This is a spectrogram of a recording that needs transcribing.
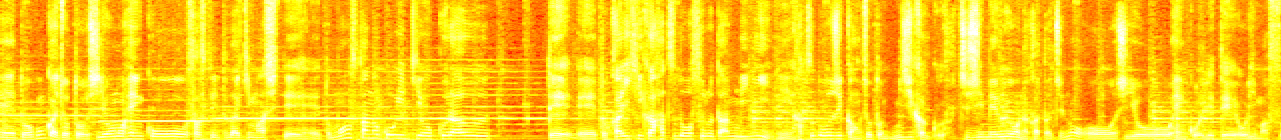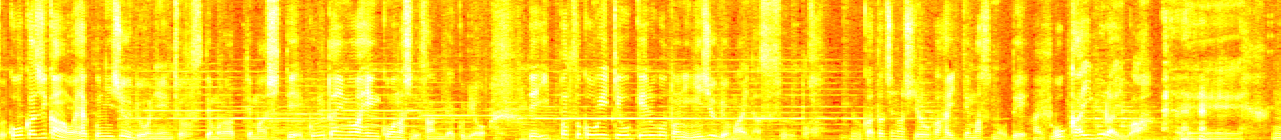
えー、と今回ちょっと仕様の変更をさせていただきまして、えー、とモンスターの攻撃を食らう、えー、と回避が発動するたんびにえー発動時間をちょっと短く縮めるような形のお仕様変更を入れております。効果時間は120秒に延長させてもらってましてクールタイムは変更なしで300秒。で一発攻撃を受けるごとに20秒マイナスするという形の仕様が入ってますので、はい。5回ぐらいは、えうん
